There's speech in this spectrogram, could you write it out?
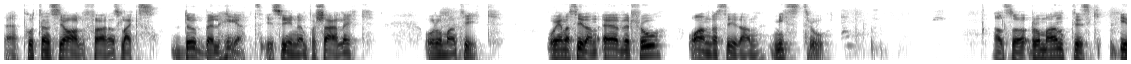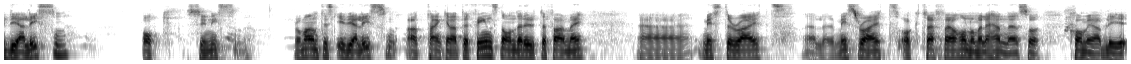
eh, potential för en slags dubbelhet i synen på kärlek och romantik. Å ena sidan övertro, å andra sidan misstro. Alltså romantisk idealism och cynism. Romantisk idealism, att tanken att det finns någon där ute för mig, Eh, Mr Right eller Miss Right och träffar jag honom eller henne så kommer jag bli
